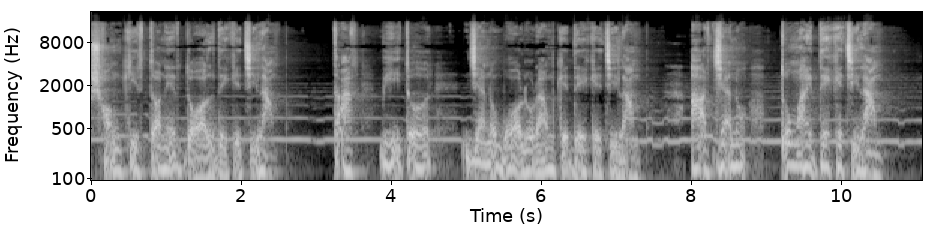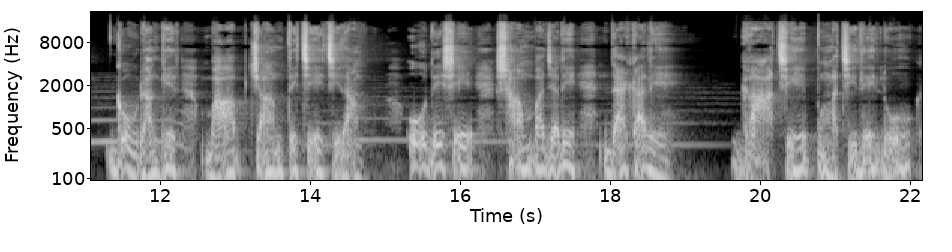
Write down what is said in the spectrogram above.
সংকীর্তনের দল দেখেছিলাম। তার ভিতর যেন বলরামকে দেখেছিলাম। আর যেন তোমায় দেখেছিলাম। গৌরাঙ্গের ভাব জানতে চেয়েছিলাম। ও দেশে শ্যামবাজারে দেখালে, গাছে পাঁচিলে লোক,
